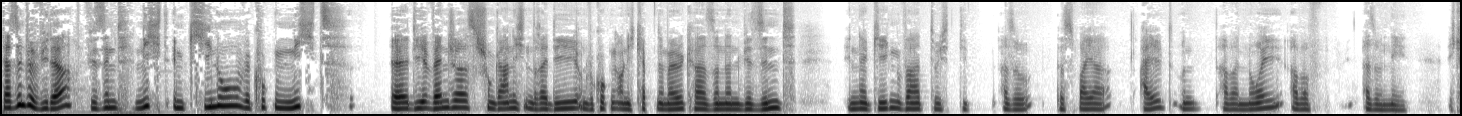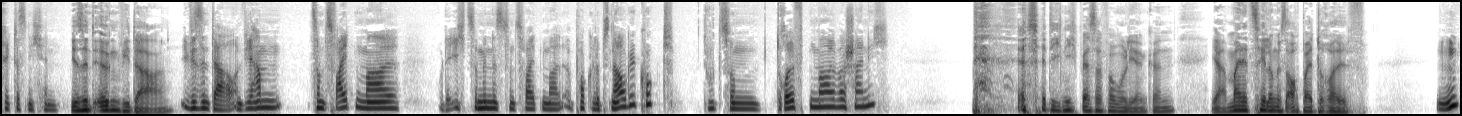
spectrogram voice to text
Da sind wir wieder. Wir sind nicht im Kino, wir gucken nicht äh, die Avengers, schon gar nicht in 3D und wir gucken auch nicht Captain America, sondern wir sind in der Gegenwart durch die, also das war ja alt und aber neu, aber also nee, ich krieg das nicht hin. Wir sind irgendwie da. Wir sind da und wir haben zum zweiten Mal, oder ich zumindest zum zweiten Mal Apocalypse Now geguckt. Du zum zwölften Mal wahrscheinlich. Das hätte ich nicht besser formulieren können. Ja, meine Zählung ist auch bei 12. Mhm.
